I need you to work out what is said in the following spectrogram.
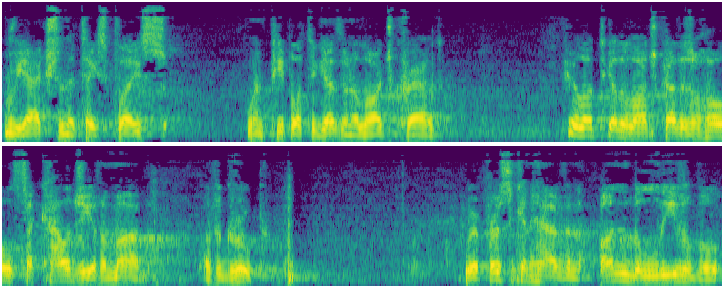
reaction that takes place when people are together in a large crowd. If you're allowed together a large crowd, there's a whole psychology of a mob, of a group, where a person can have an unbelievable,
